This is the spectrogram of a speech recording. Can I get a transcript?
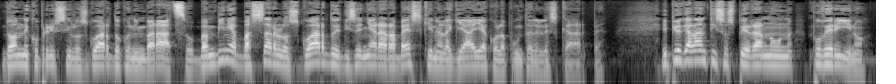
donne coprirsi lo sguardo con imbarazzo, bambini abbassare lo sguardo e disegnare arabeschi nella ghiaia con la punta delle scarpe. I più galanti sospireranno un poverino.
